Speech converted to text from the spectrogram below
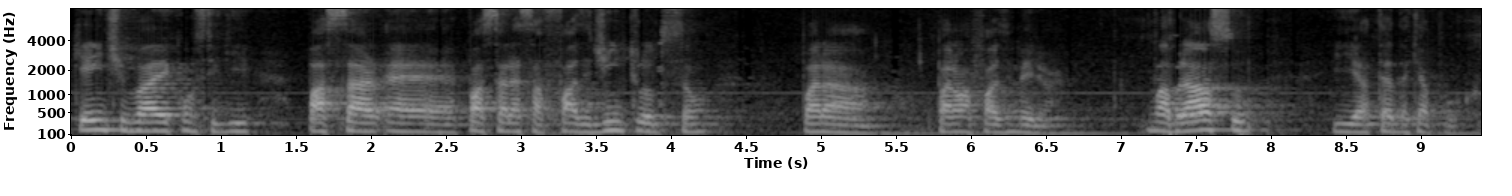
que a gente vai conseguir passar, é, passar essa fase de introdução para, para uma fase melhor. Um abraço e até daqui a pouco.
